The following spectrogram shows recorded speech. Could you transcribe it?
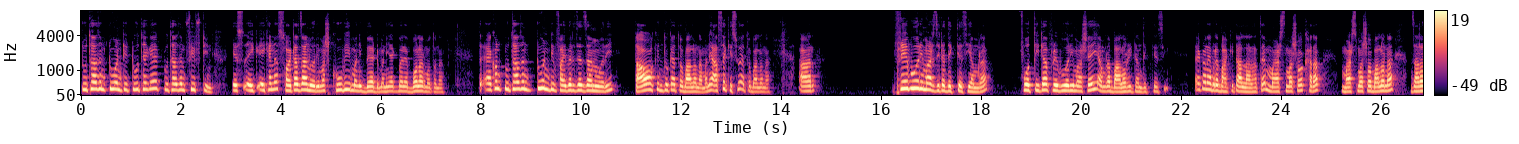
টু থাউজেন্ড টোয়েন্টি টু থেকে টু থাউজেন্ড ফিফটিন এইখানে ছয়টা জানুয়ারি মাস খুবই মানে ব্যাড মানে একবারে বলার মতো না। তো এখন টু থাউজেন্ড টোয়েন্টি ফাইভের যে জানুয়ারি তাও কিন্তু এত ভালো না মানে আছে কিছু এত ভালো না। আর ফেব্রুয়ারি মাস যেটা দেখতেছি আমরা, প্রতিটা ফেব্রুয়ারি মাসেই আমরা ভালো রিটার্ন দেখতেছি। এখন এবারে বাকিটা আল্লাহর হাতে, মার্চ মাসও খারাপ, মার্চ মাসও ভালো না। যারা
